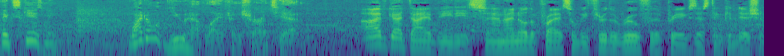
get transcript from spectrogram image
Excuse me. Why don't you have life insurance yet? I've got diabetes, and I know the price will be through the roof for the pre existing condition.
